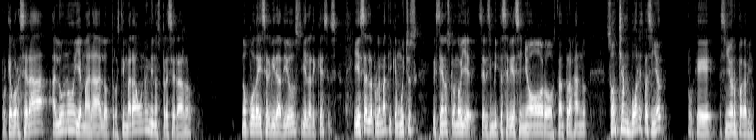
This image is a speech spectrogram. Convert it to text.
porque aborrecerá al uno y amará al otro, estimará a uno y menospreciará al otro. No podéis servir a Dios y a las riquezas. Y esa es la problemática. Muchos cristianos cuando, oye, se les invita a servir al Señor o están trabajando, son chambones para el Señor porque el Señor no paga bien.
